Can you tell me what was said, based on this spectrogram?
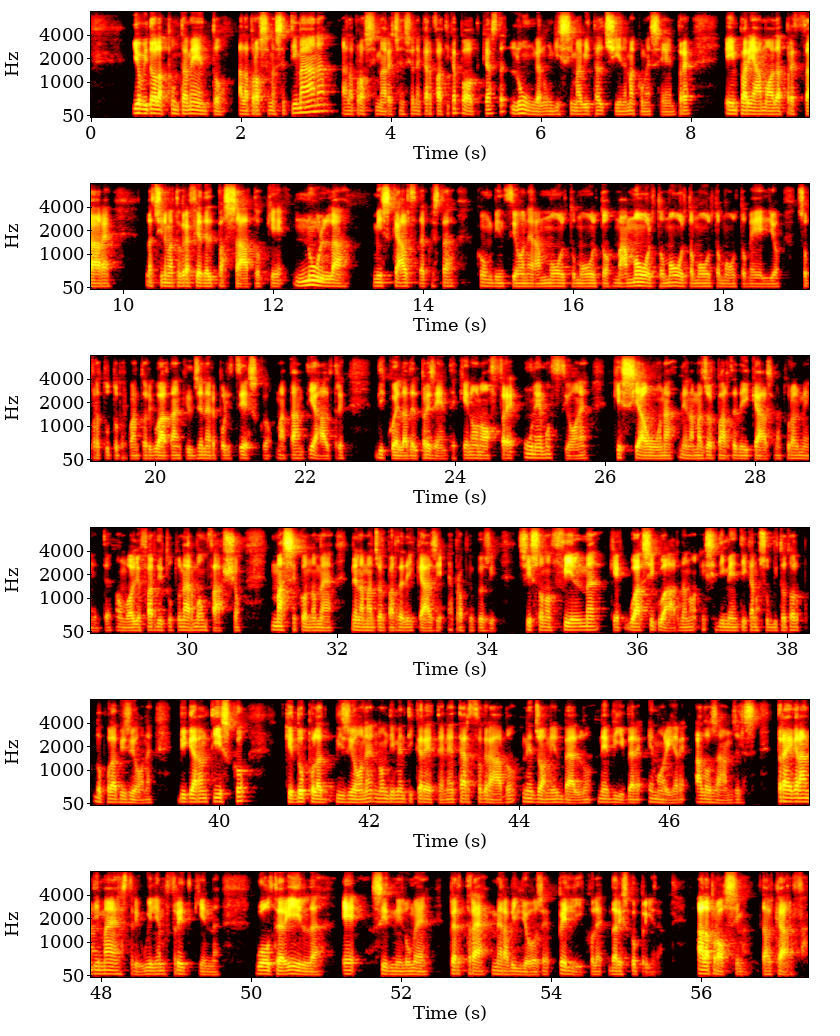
Io vi do l'appuntamento alla prossima settimana, alla prossima recensione Carfatica Podcast, lunga, lunghissima vita al cinema come sempre e impariamo ad apprezzare la cinematografia del passato che nulla mi scalza da questa convinzione era molto molto ma molto molto molto molto meglio soprattutto per quanto riguarda anche il genere poliziesco ma tanti altri di quella del presente che non offre un'emozione che sia una nella maggior parte dei casi, naturalmente. Non voglio far di tutto un'erba un fascio, ma secondo me nella maggior parte dei casi è proprio così. Ci sono film che si guardano e si dimenticano subito to- dopo la visione. Vi garantisco che dopo la visione non dimenticherete né Terzo Grado, né Johnny il Bello, né Vivere e Morire a Los Angeles. Tre grandi maestri, William Friedkin, Walter Hill e Sidney Lumet, per tre meravigliose pellicole da riscoprire. Alla prossima, dal Carfa.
